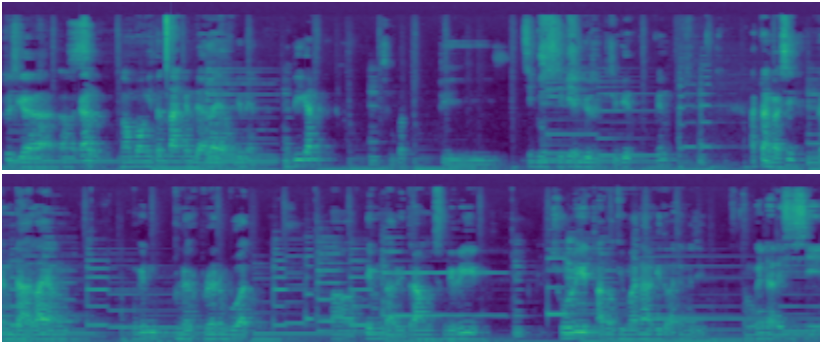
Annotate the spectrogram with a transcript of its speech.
Terus ya uh, kan ngomongin tentang kendala ya mungkin ya. Tadi kan sempat di singgung sedikit. Singgung sedikit. Mungkin ada nggak sih kendala yang mungkin benar-benar membuat uh, tim dari terang sendiri sulit atau gimana gitu ada nggak sih? Mungkin dari sisi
